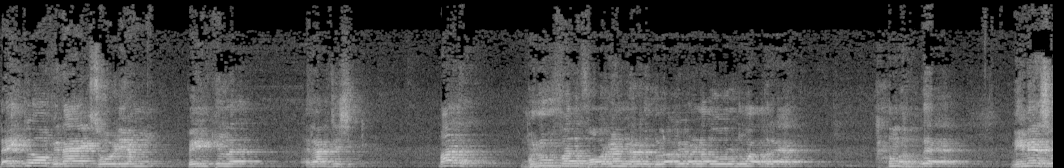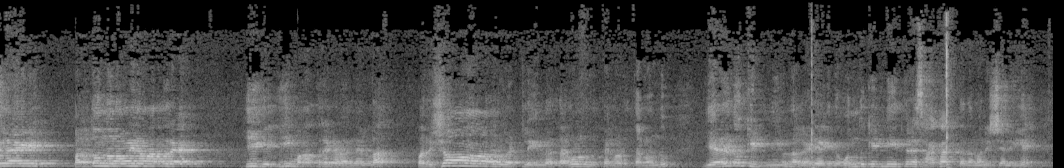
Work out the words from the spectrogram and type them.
Diclo diclofenac sodium pain killer ಎಲರ್ಜಿಸಿಕ್ ಮಾತ್ರ. ಬ್ಲೂ ಫನ್ ಫೋರ್ ಹಂಡ್ರೆಡ್ ಗುಲಾಬಿ ಬಣ್ಣದ ಊರು ಮಾತ್ರ. ಮತ್ತೆ ನಿಮೆಸುಲೈಡ್ ಮತ್ತೊಂದು ನೋವಿನ ಮಾತ್ರೆ. ಹೀಗೆ ಈ ಮಾತ್ರೆಗಳನ್ನೆಲ್ಲ ಪರಿಶಾನುಗಟ್ಲೆಯಿಂದ ತಗೊಂಡು ತಗೊಂಡು ತಗೊಂಡು ಎರಡು ಕಿಡ್ನಿಯು ಲಗಡಿಯಾಗಿದೆ ಒಂದು ಕಿಡ್ನಿ ಇದ್ದರೆ ಸಾಕಾಗ್ತದೆ ಮನುಷ್ಯನಿಗೆ.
